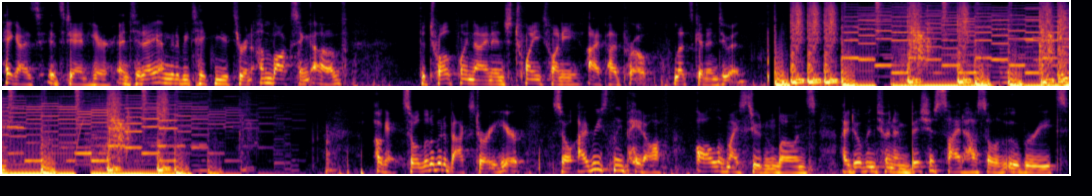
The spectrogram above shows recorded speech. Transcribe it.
Hey guys, it's Dan here, and today I'm going to be taking you through an unboxing of the 12.9 inch 2020 iPad Pro. Let's get into it. Okay, so a little bit of backstory here. So I recently paid off all of my student loans. I dove into an ambitious side hustle of Uber Eats,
